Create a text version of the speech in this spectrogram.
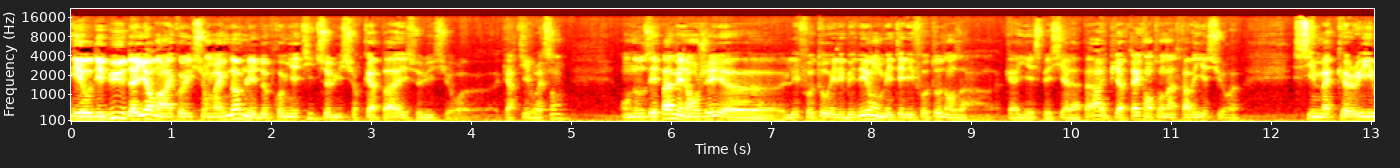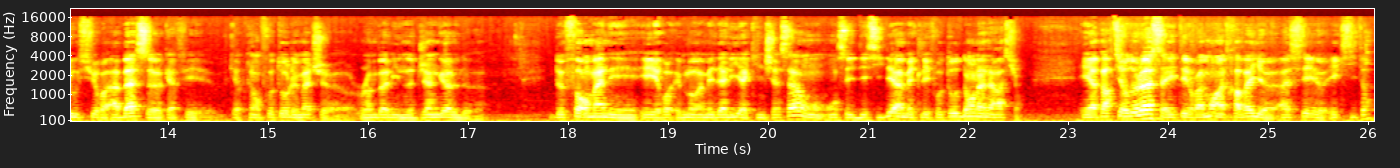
Et au début, d'ailleurs, dans la collection Magnum, les deux premiers titres, celui sur Kappa et celui sur Cartier-Bresson, on n'osait pas mélanger les photos et les BD, on mettait les photos dans un cahier spécial à part. Et puis après, quand on a travaillé sur Sim McCurry ou sur Abbas, qui, a qui a pris en photo le match Rumble in the Jungle de, Forman et, Mohamed Ali à Kinshasa, on, s'est décidé à mettre les photos dans la narration. Et à partir de là, ça a été vraiment un travail euh, assez euh, excitant.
